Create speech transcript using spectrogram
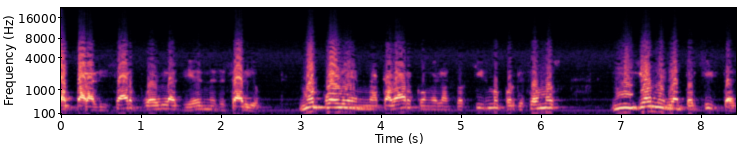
a paralizar Puebla si es necesario. No pueden acabar con el antorchismo porque somos millones de antorchistas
